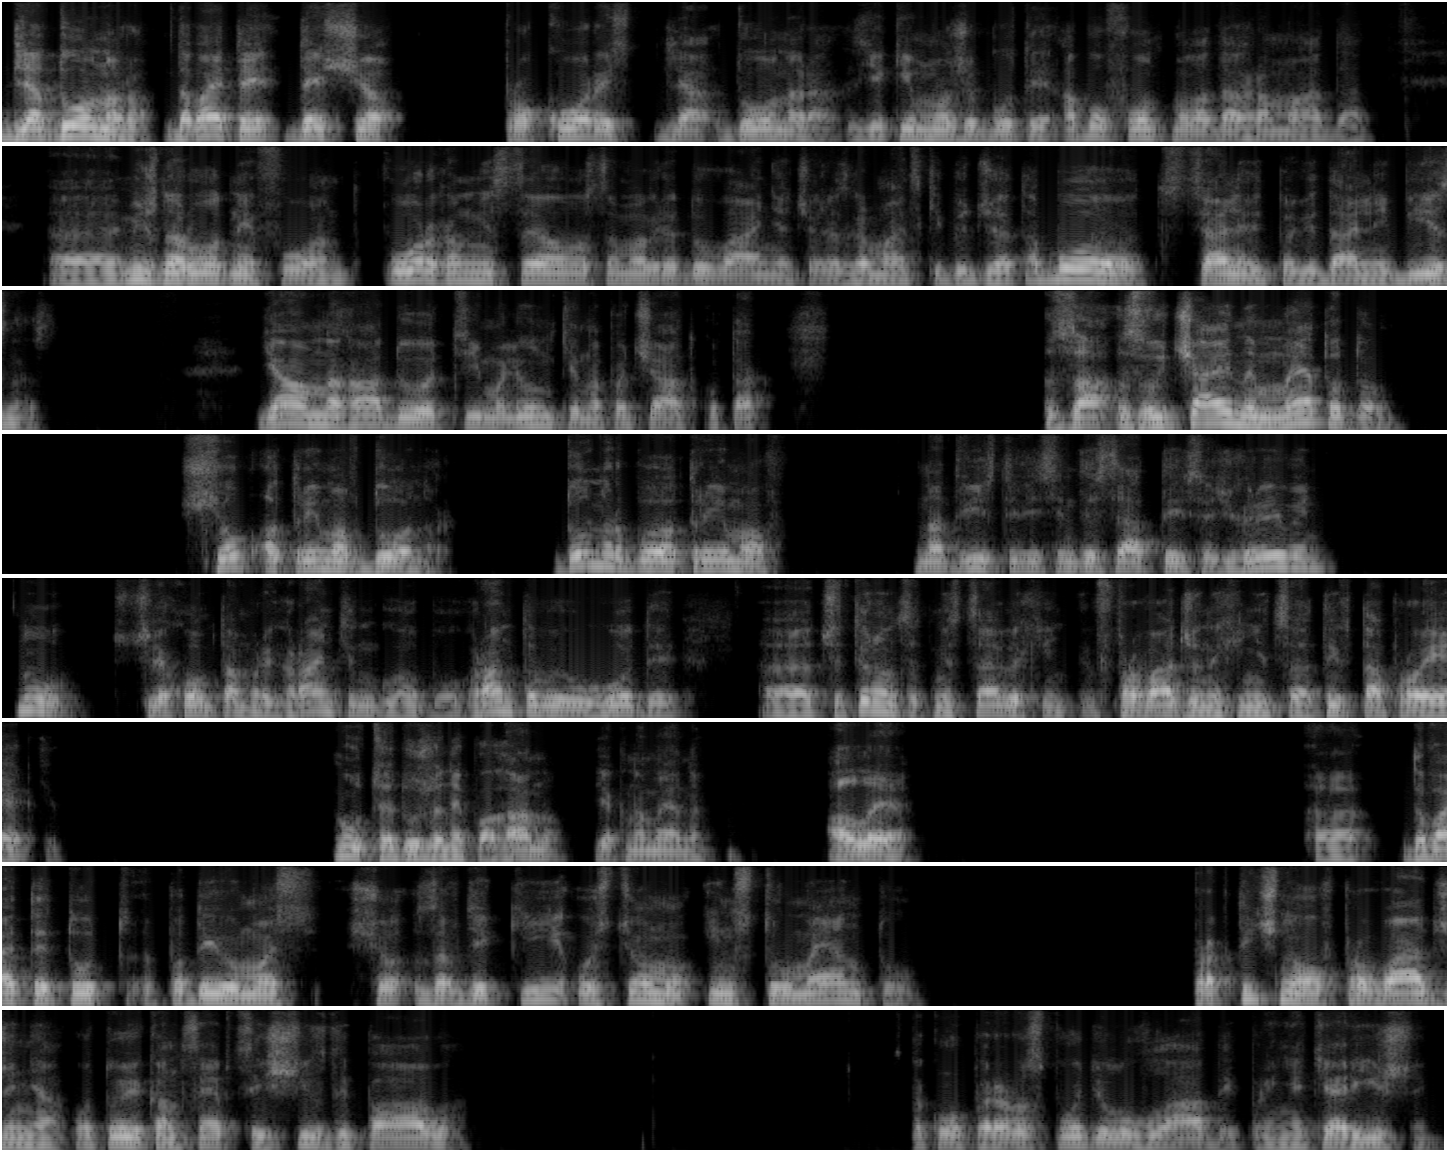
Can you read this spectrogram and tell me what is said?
Для донора давайте дещо про користь для донора, з яким може бути або фонд Молода громада, е, міжнародний фонд, орган місцевого самоврядування через громадський бюджет, або соціально відповідальний бізнес. Я вам нагадую ці малюнки на початку, так? За звичайним методом, що б отримав донор? Донор би отримав на 280 тисяч гривень, ну, шляхом там регрантінгу або грантової угоди, е, 14 місцевих впроваджених ініціатив та проєктів. Ну, це дуже непогано, як на мене. Але е, давайте тут подивимось, що завдяки ось цьому інструменту практичного впровадження отої концепції Shift the Power, такого перерозподілу влади, прийняття рішень,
